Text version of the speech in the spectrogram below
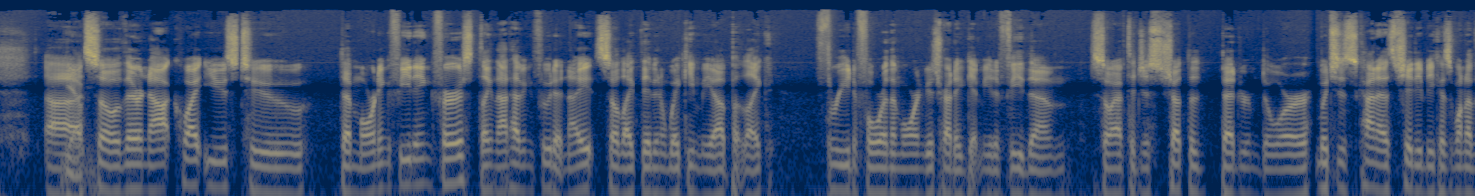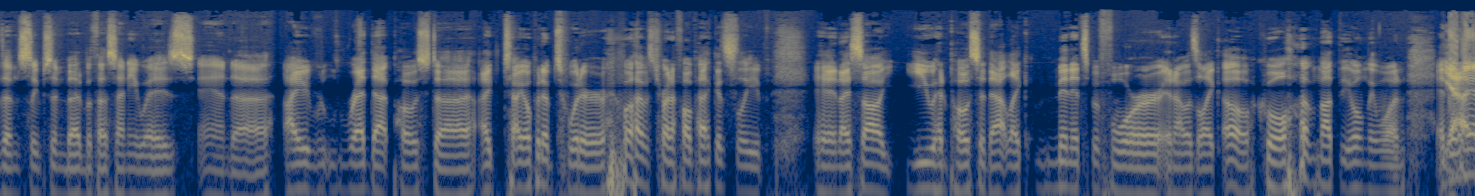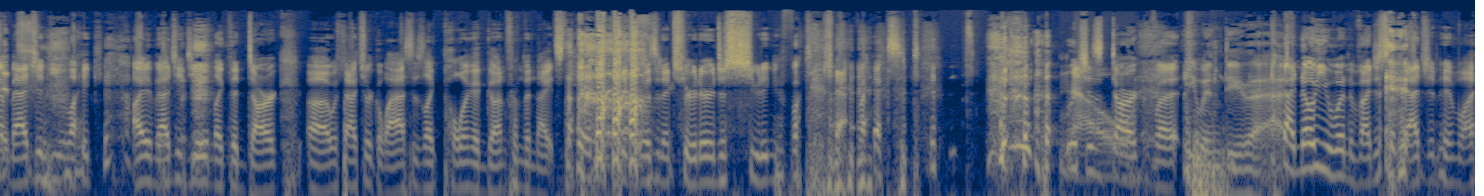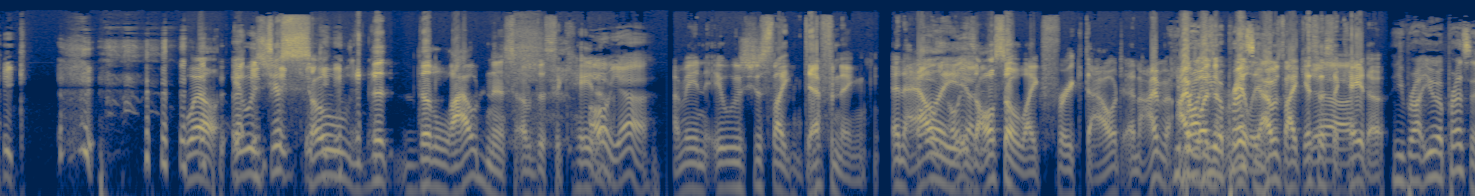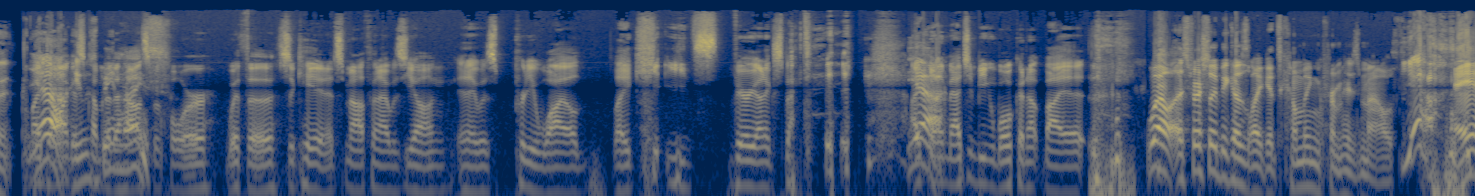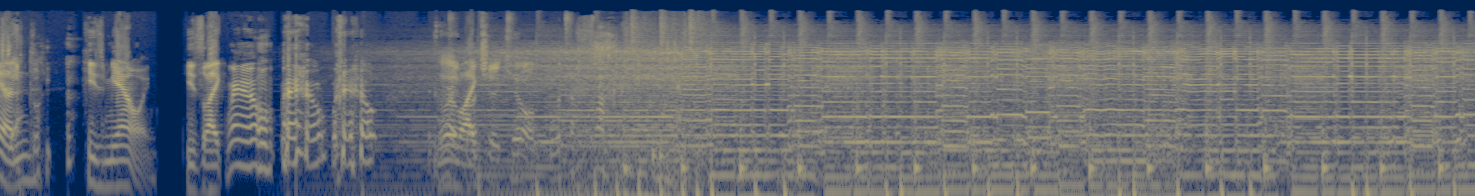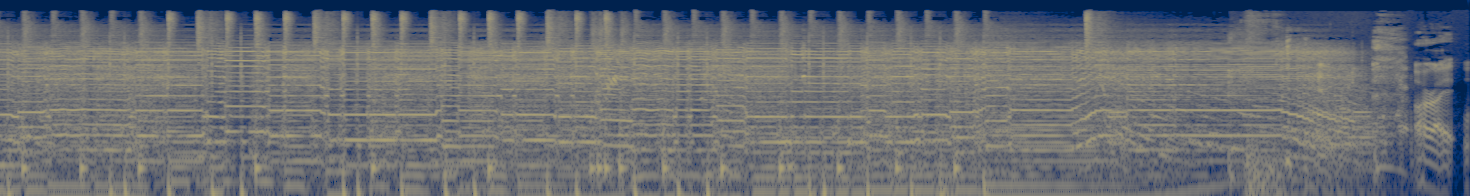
Uh, Yeah. So they're not quite used to the morning feeding first, like not having food at night. So like they've been waking me up at like three to four in the morning to try to get me to feed them. So I have to just shut the bedroom door, which is kind of shitty because one of them sleeps in bed with us anyways. And uh, I read that post. Uh, I, I opened up Twitter while I was trying to fall back asleep, and I saw you had posted that like minutes before, and I was like, "Oh, cool! I'm not the only one." And Yeah, then I it's- imagined you like, I imagined you in like the dark, uh, without your glasses, like pulling a gun from the nightstand, thinking it was an intruder, and just shooting your fucking cat by accident. Which is dark, but you wouldn't do that. I know you wouldn't. But I just imagine him like. Well, it was just so the the loudness of the cicada. Oh yeah, I mean, it was just like deafening. And oh, Allie oh, yeah, is dude. also like freaked out, and I'm He I brought you a wasn't really. I was like, it's a cicada. He brought you a present. my Yeah, dog has come to being the house before with a cicada in its mouth when I was young, and it was pretty wild. Like it's very unexpected. I can't imagine being woken up by it. Well, especially because like it's coming from his mouth. yeah, And- exactly. He's meowing. He's like meow meow meow. And Hey, we're like, what the fuck?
